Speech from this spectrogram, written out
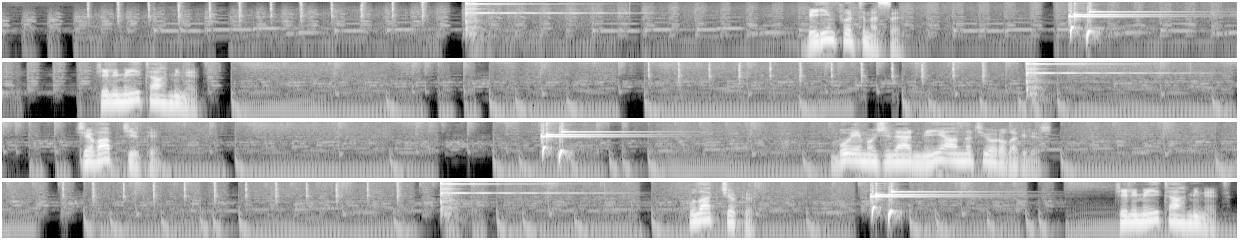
Beyin fırtınası. Kelimeyi tahmin et. Cevap kirpi. Bu emojiler neyi anlatıyor olabilir? Kulak çöpü. Kelimeyi tahmin et.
